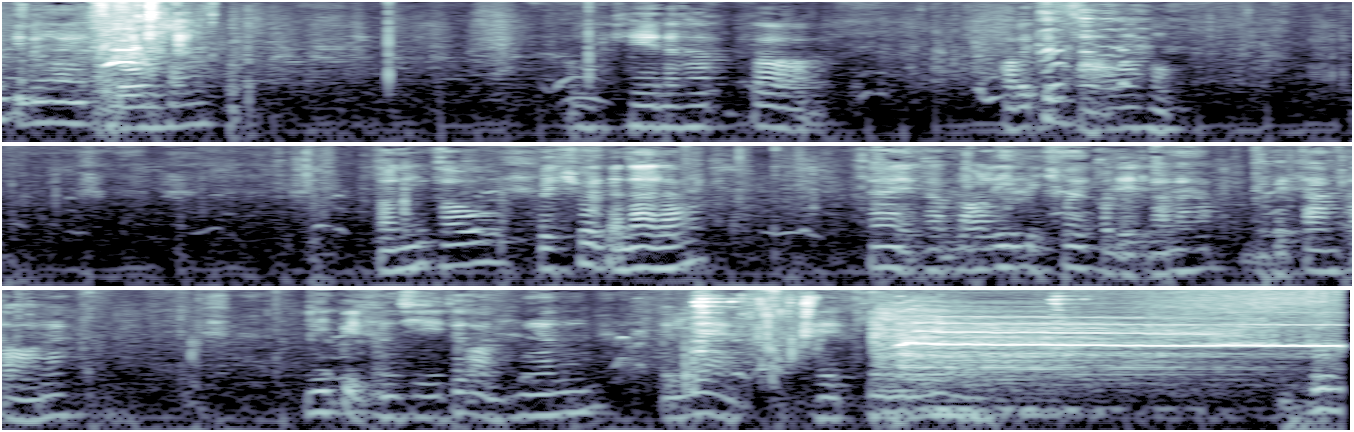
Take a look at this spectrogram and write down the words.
วิ่งติดยังไงโดนไป เคนะครับ ก็เอาไปขึ้นเสาครับผม ตอนนี้เขาไปช่วยกันได้แล้ว ใช่ครับเรารีบไปช่วยเขาเด็ดแล้วนะครับเดี๋ยวไปตามต่อนะรีบปิดบัญชีซะก่อนงั้นเดี๋ยวแย่เด็ดเคียร์ไม่ได้ปึ้ง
